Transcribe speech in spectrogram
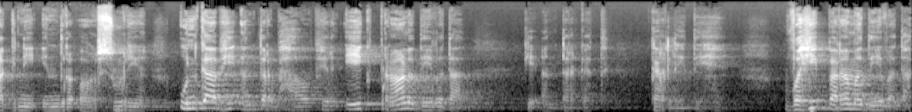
अग्नि, इंद्र और सूर्य। उनका भी अंतर्भाव फिर एक प्राण देवता के अंतर्गत कर लेते हैं। वही परम देवता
